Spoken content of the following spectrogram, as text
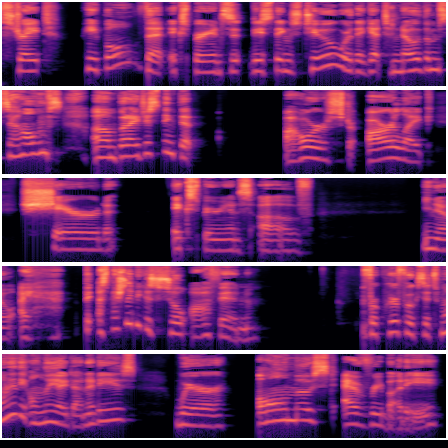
straight people that experience these things too, where they get to know themselves. Um, but I just think that our, our like shared experience of, you know, I, ha- especially because so often for queer folks, it's one of the only identities where almost everybody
